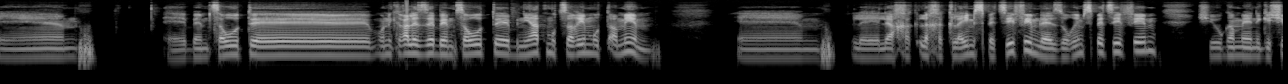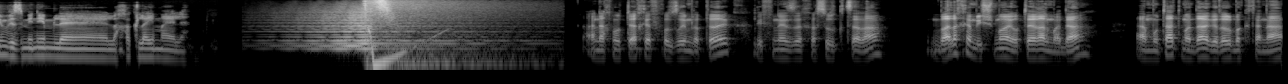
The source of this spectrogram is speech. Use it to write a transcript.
אה, אה, באמצעות, בוא נקרא לזה באמצעות בניית מוצרים מותאמים לחקלאים ספציפיים, לאזורים ספציפיים, שיהיו גם נגישים וזמינים לחקלאים האלה. אנחנו תכף חוזרים לפרק, לפני זה חסות קצרה. בא לכם לשמוע יותר על מדע? עמותת מדע גדול בקטנה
